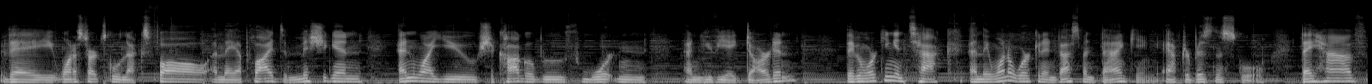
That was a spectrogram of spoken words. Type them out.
They want to start school next fall, and they applied to Michigan, NYU, Chicago Booth, Wharton, and UVA Darden. They've been working in tech and they want to work in investment banking after business school. They have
